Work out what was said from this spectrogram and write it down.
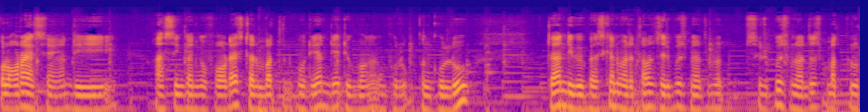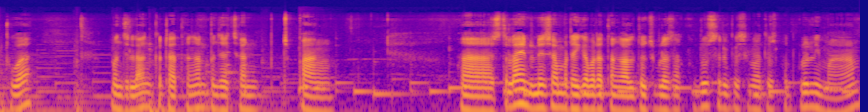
Flores ya kan, diasingkan ke Flores dan empat tahun kemudian dia dibuang ke Bengkulu dan dibebaskan pada tahun 1942 menjelang kedatangan penjajahan Jepang. Nah, setelah Indonesia merdeka pada tanggal 17 Agustus 1945,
